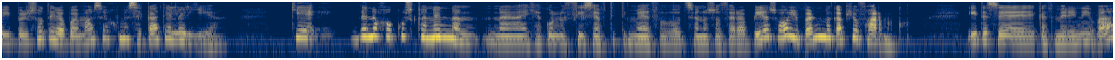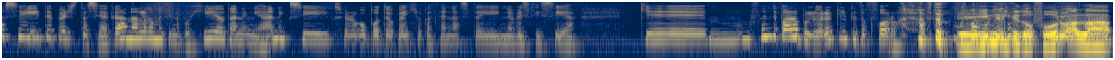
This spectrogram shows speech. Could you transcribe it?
Οι περισσότεροι από εμάς έχουμε σε κάτι αλλεργία. Και δεν έχω ακούσει κανέναν να έχει ακολουθήσει αυτή τη μέθοδο της ανοσοθεραπείας. Όλοι παίρνουν με κάποιο φάρμακο. είτε σε καθημερινή βάση, είτε περιστασιακά, ανάλογα με την εποχή, όταν είναι η άνοιξη, ξέρω εγώ πότε έχει ο καθένας την ευαισθησία. Και μου φαίνεται πάρα πολύ ωραίο και ελπιδοφόρο αυτό που Ε, μου είναι λέει. ελπιδοφόρο, αλλά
